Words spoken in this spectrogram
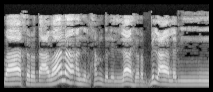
واخر دعوانا ان الحمد للہ رب العالمین۔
